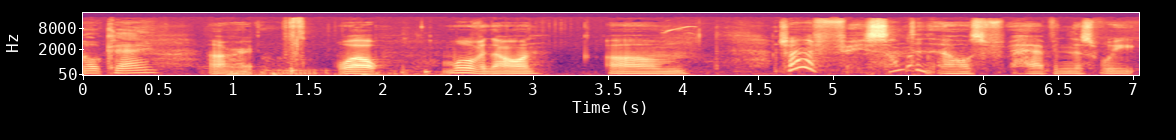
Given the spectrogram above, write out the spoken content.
Okay. All right. Well, moving on. Um, I'm trying to face something else happened this week,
